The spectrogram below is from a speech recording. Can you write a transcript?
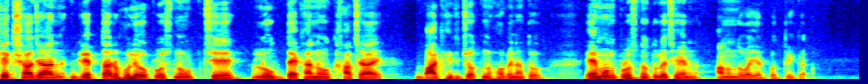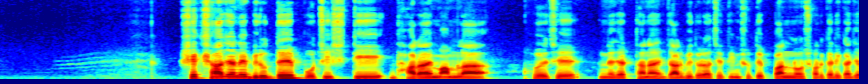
শেখ শাহজাহান গ্রেপ্তার হলেও প্রশ্ন উঠছে, লোক দেখানো খাঁচায় বাঘের যত্ন হবে না তো? এমন প্রশ্ন তুলেছেন আনন্দবাজার পত্রিকা। শেখ শাহজাহানের বিরুদ্ধে পঁচিশটি ধারায় মামলা হয়েছে নেজার থানায়, যার ভিতরে আছে তিনশো তেপ্পান্ন সরকারি কাজে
